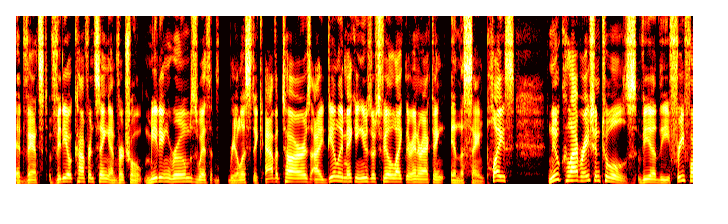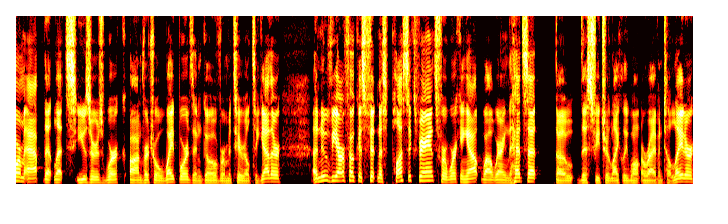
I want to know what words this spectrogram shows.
advanced video conferencing and virtual meeting rooms with realistic avatars, ideally making users feel like they're interacting in the same place. New collaboration tools via the Freeform app that lets users work on virtual whiteboards and go over material together. A new VR focused Fitness Plus experience for working out while wearing the headset, though this feature likely won't arrive until later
